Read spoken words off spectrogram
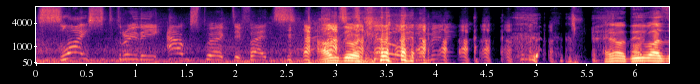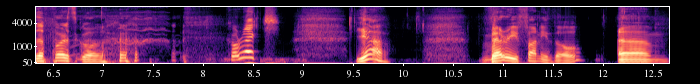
sliced through the Augsburg defence. Augsburg. Goal in a minute. I know this was the first goal. Correct. Yeah. Very funny though. Um,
